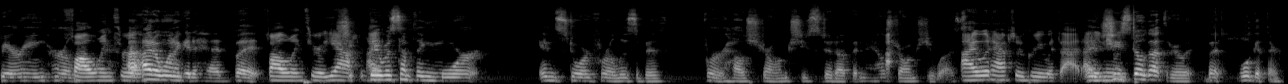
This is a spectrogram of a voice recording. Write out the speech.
burying her. following through. I, I don't want to get ahead, but following through. Yeah. she- there I- was something more in store for Elizabeth for how strong she stood up and how strong she was. I would have to agree with that. And she even still got through it, but we'll get there.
